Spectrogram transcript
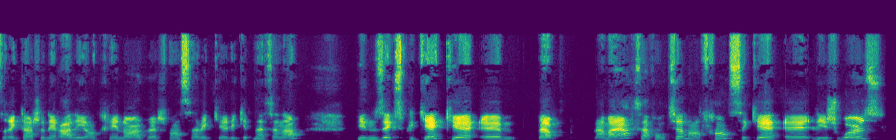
directeur général et entraîneur, je pense, avec l'équipe nationale. Puis il nous expliquait que ben, la manière que ça fonctionne en France, c'est que euh, les joueuses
